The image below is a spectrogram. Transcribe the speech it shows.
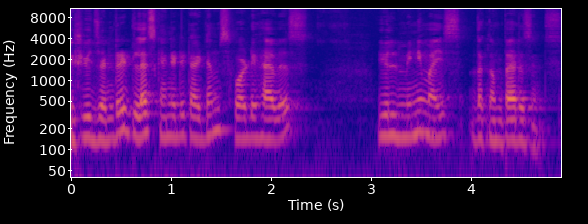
If you generate less candidate items, what you have is you will minimize the comparisons.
